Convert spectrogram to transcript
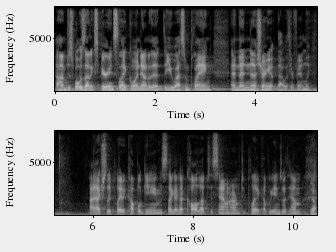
Um, just what was that experience like going down to the, the U.S. and playing, and then uh, sharing that with your family? I actually played a couple games. Like I got called up to Salmon Arm to play a couple games with him. Yeah.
